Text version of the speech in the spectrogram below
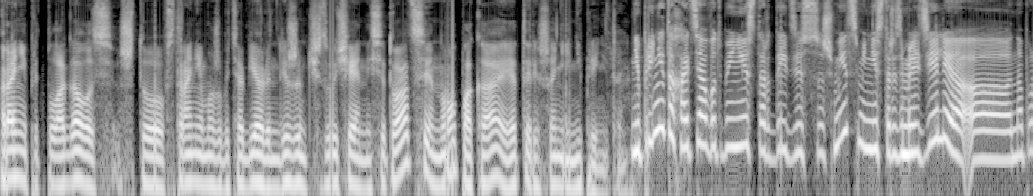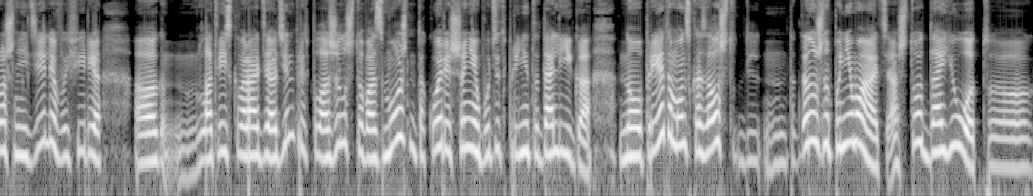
Ранее предполагалось, что в стране может быть объявлен режим чрезвычайной ситуации, но пока это решение не принято. Не принято, хотя вот министр Дидис Шмидц, министр земледелия, э, на прошлой неделе в эфире э, Латвийского радио 1 предположил, что, возможно, такое решение будет принято до Лига. Но при этом он сказал, что тогда нужно понимать, а что дает э,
